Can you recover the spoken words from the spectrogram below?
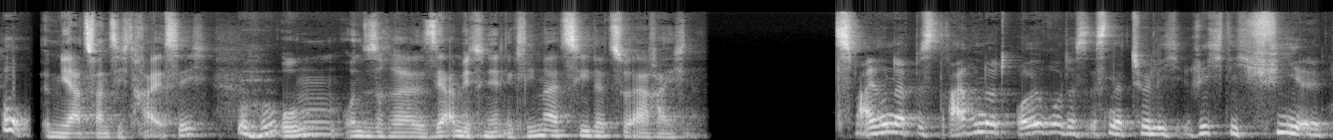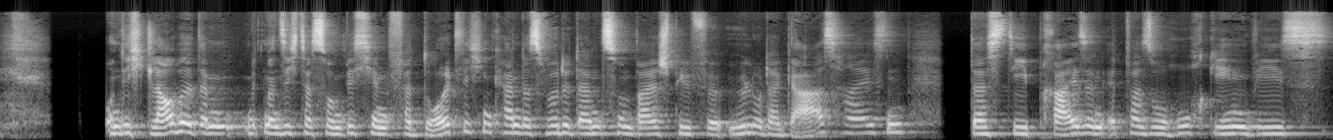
oh. im Jahr 2030, mhm. um unsere sehr ambitionierten Klimaziele zu erreichen. 200 bis 300 Euro, das ist natürlich richtig viel. Und ich glaube, damit man sich das so ein bisschen verdeutlichen kann, das würde dann zum Beispiel für Öl oder Gas heißen, dass die Preise in etwa so hoch gehen, wie es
